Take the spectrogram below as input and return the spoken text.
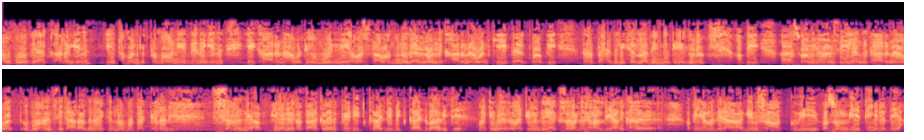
අවබෝධයක් අරගෙන ඒ Tamanගේ ප්‍රමාණය දැනගෙන ඒ කාරණාවට යොමු වෙන්නේ අවස්ථාව අඳුන ගන්න ඕන කාරණාවන් කීපයක්ම අපි පැහැදිලි කරලා දෙන්නට යෙදුණා. අපි ස්වාමීන් වහන්සේ ඊළඟ කාරණාවත් ඔබ වහන්සේට ආරාධනා කරනවා මතක් කරන්න. සහන්නේ ඊළඟට කතා කරන්නේ ක්‍රෙඩිට් කාඩ් ඩෙබිට් කාඩ් භාවිතය. වටින වටින දෙයක් දෙයක්. අපි හැමදෙනාගේම සාක්කුවේ පසුම්බියේ තියෙන දෙයක්.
